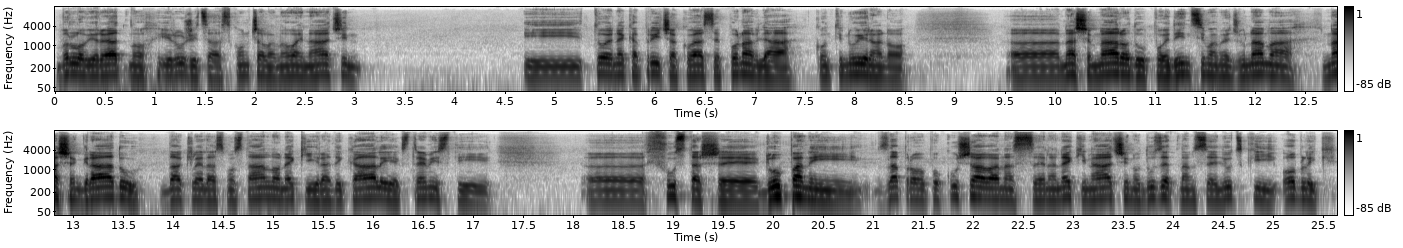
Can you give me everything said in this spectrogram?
vrlo vjerojatno i Ružica skončala na ovaj način i to je neka priča koja se ponavlja kontinuirano E, našem narodu, pojedincima među nama, našem gradu, dakle da smo stalno neki radikali, ekstremisti, e, fustaše, glupani, zapravo pokušava nas se na neki način oduzet nam se ljudski oblik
